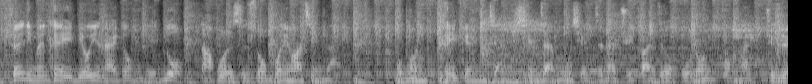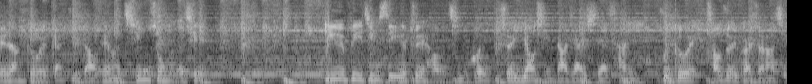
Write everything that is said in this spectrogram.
所以你们可以留言来跟我们联络，那或者是说拨电话进来，我们可以跟你讲现在目前正在举办这个活动与方案，绝对让各位感觉到非常的轻松，而且因为毕竟是一个最好的机会，所以邀请大家一起来参与，祝各位操作愉快，赚大钱。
